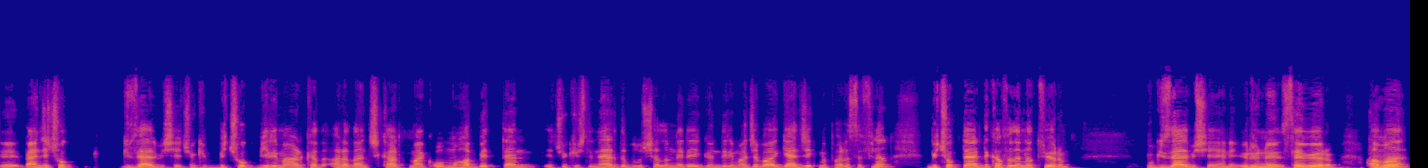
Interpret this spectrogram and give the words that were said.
e, bence çok güzel bir şey. Çünkü birçok birimi arkada, aradan çıkartmak, o muhabbetten e, çünkü işte nerede buluşalım, nereye göndereyim, acaba gelecek mi parası falan birçok derdi kafadan atıyorum. Bu güzel bir şey. Yani ürünü seviyorum. Ama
